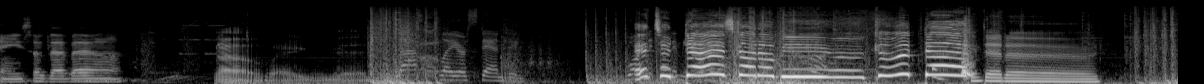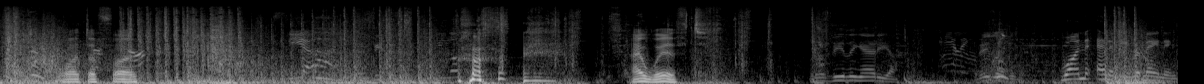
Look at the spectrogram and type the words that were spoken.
And you suck that bad, huh? Oh my god. Last player standing. One And enemy today's gonna be a good day. That uh what the fuck? I whiffed. Revealing area. Reloading. One enemy remaining.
